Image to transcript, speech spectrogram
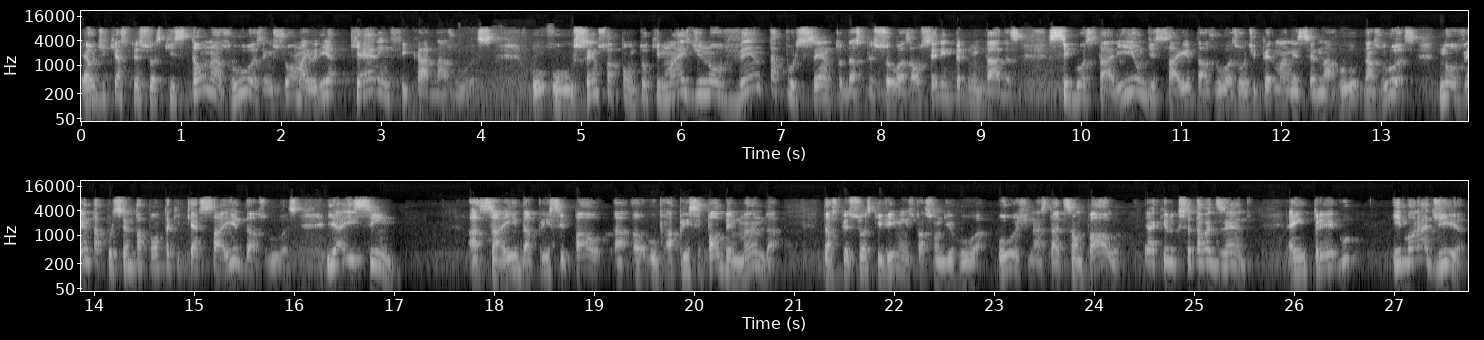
é o de que as pessoas que estão nas ruas, em sua maioria, querem ficar nas ruas. O, o censo apontou que mais de 90% das pessoas, ao serem perguntadas se gostariam de sair das ruas ou de permanecer na rua, nas ruas, 90% aponta que quer sair das ruas. E aí sim, a saída, a principal, a, a, principal demanda das pessoas que vivem em situação de rua hoje na cidade de São Paulo é aquilo que você estava dizendo: é emprego e moradia.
